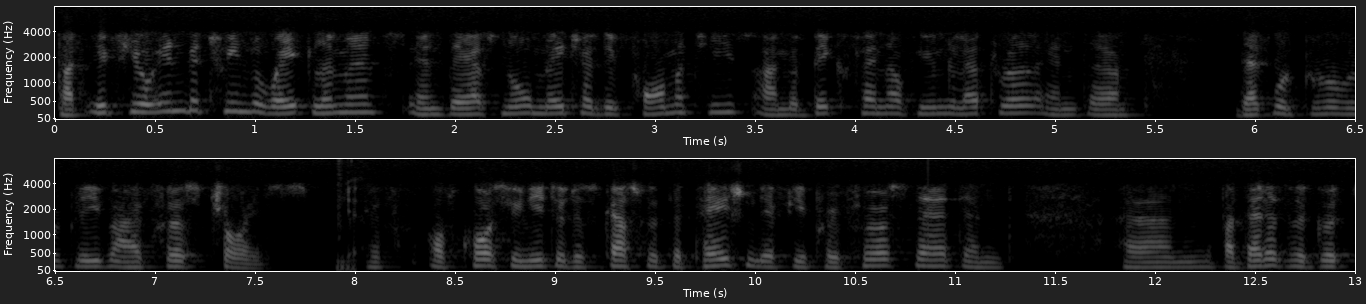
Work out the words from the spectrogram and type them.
But if you're in between the weight limits and there's no major deformities, I'm a big fan of unilateral, and uh, that would probably be my first choice. Yeah. If, of course, you need to discuss with the patient if he prefers that, and um, but that is a good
